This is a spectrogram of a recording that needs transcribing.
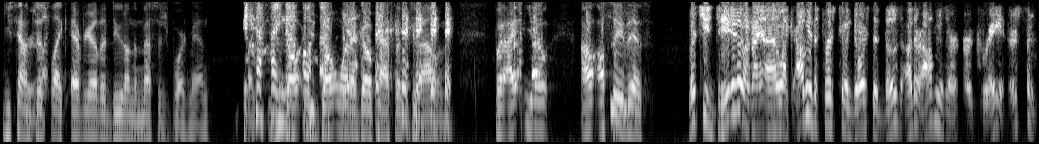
You sound just like, every other dude on the message board, man. Like, you I know. don't you don't want to Yeah. go past those two albums. But I, you know, I'll, I'll say this. But you do, and I, I like, I'll be the first to endorse that those other albums are, are great. There's some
